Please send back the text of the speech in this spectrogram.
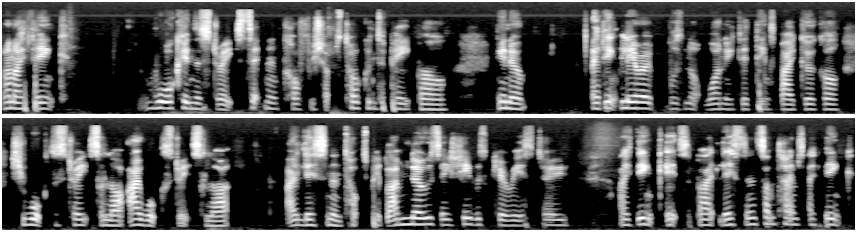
And I think walking the streets, sitting in coffee shops, talking to people, you know, I think Lyra was not one who did things by Google. She walked the streets a lot. I walk the streets a lot. I listen and talk to people. I'm nosy. She was curious too. I think it's about listening. Sometimes I think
